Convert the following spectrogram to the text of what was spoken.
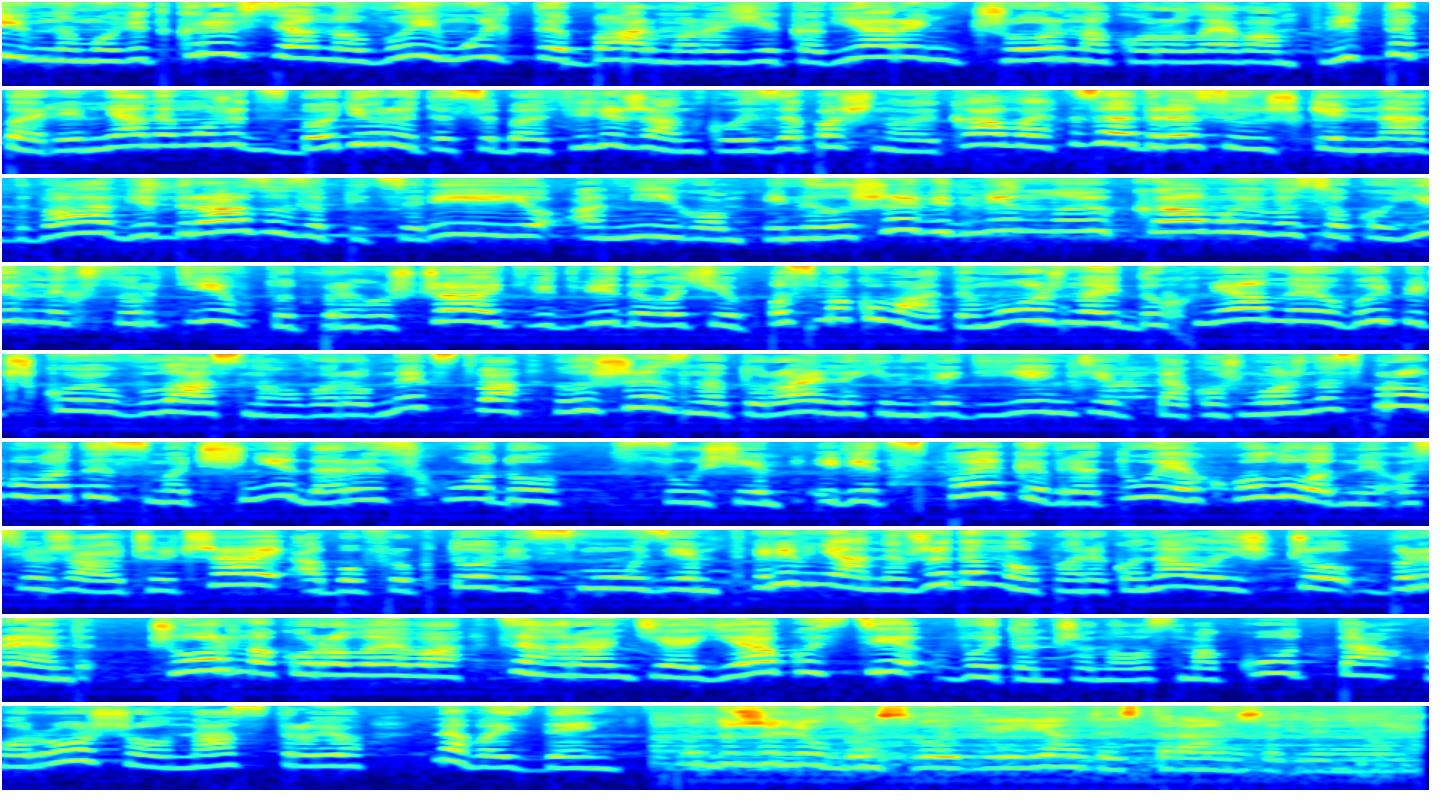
Рівному відкрився новий мультибар мережі кав'ярень Чорна королева. Відтепер рівняни можуть збадьорити себе філіжанкою запашної кави за адресою Шкільна 2 відразу за піцерією Аміго. І не лише відмінною кавою високогірних сортів. Тут пригощають відвідувачів. Посмакувати можна й духмяною випічкою власного виробництва лише з натуральних інгредієнтів. Також можна спробувати смачні дари сходу суші. І від спеки врятує холодний освіжаючий чай або фруктові смузі. Рівняни вже давно переконали, що бренд Чорна королева це гарантія якості, витонченого смаку та хорошого настрою на весь день. Ми дуже любимо свого клієнта і стараємося для нього.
